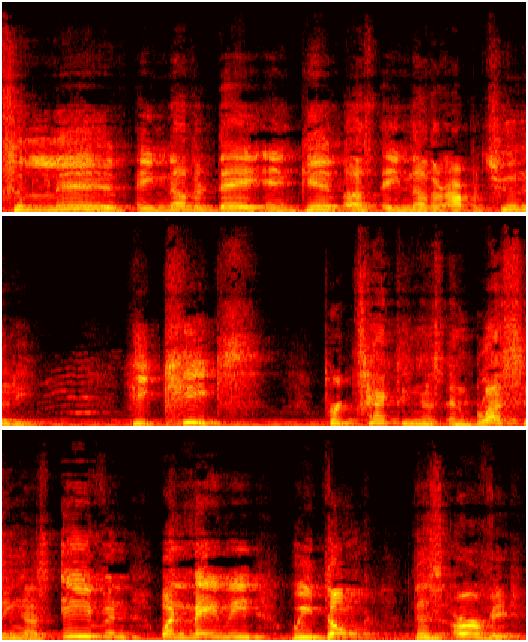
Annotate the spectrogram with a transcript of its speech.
to live another day and give us another opportunity. He keeps protecting us and blessing us, even when maybe we don't deserve it.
